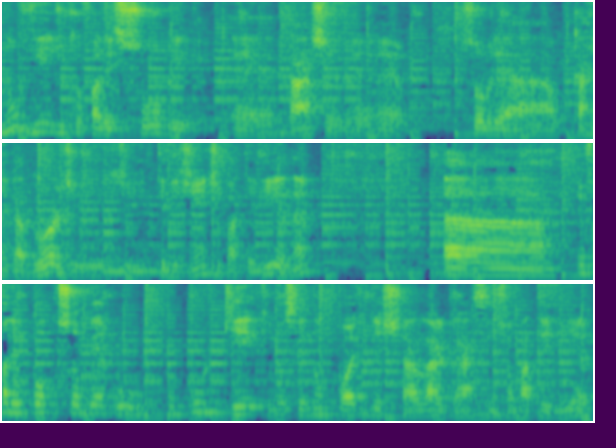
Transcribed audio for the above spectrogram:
no vídeo que eu falei sobre é, taxa, é, é sobre a, o carregador de, de inteligente de bateria, né? Uh, eu falei um pouco sobre o, o, porquê que você não pode deixar largar assim sua bateria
